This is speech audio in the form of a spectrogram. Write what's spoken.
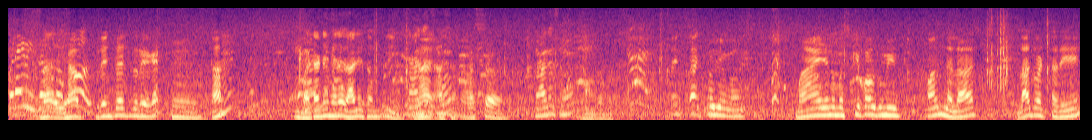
ह्या फ्रेंच फ्राईज करूया काय? हा? बटाटे मेरे झाली संपली. नाही असं. असं चालेल मग माय मस्के पाव तुम्ही ऑन झाला लाज वाटतं रे.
